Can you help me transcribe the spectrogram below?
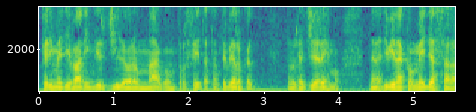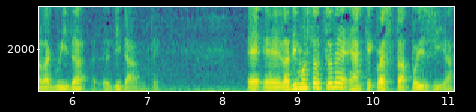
Per i medievali Virgilio era un mago, un profeta, tant'è vero che lo leggeremo nella Divina Commedia sarà la guida eh, di Dante. E eh, la dimostrazione è anche questa poesia.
